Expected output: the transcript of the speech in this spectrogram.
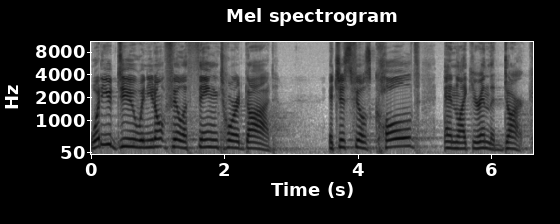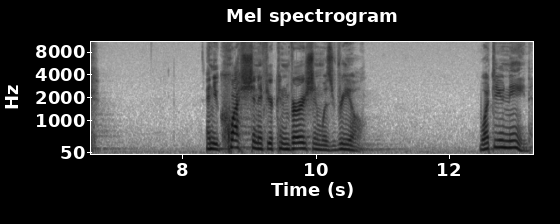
What do you do when you don't feel a thing toward God? It just feels cold and like you're in the dark. And you question if your conversion was real. What do you need?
